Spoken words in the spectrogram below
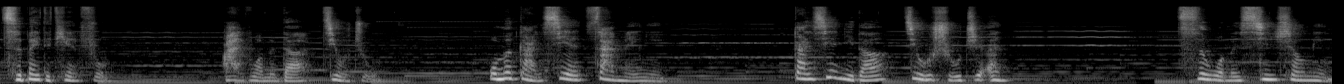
慈悲的天父。爱我们的救主，我们感谢赞美你，感谢你的救赎之恩，赐我们新生命。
